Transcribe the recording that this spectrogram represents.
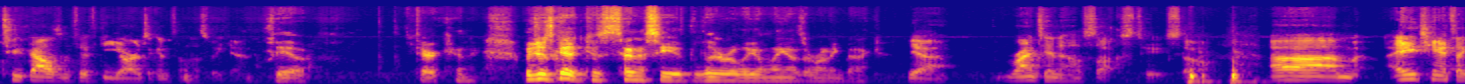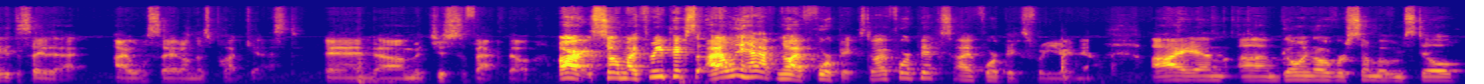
2,050 yards against them this weekend. Yeah, Derrick Henry, which is good because Tennessee literally only has a running back. Yeah, Ryan Tannehill sucks too. So, um, any chance I get to say that, I will say it on this podcast. And um, it's just a fact, though. All right, so my three picks. I only have no. I have four picks. Do I have four picks? I have four picks for you right now. I am um, going over some of them still.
